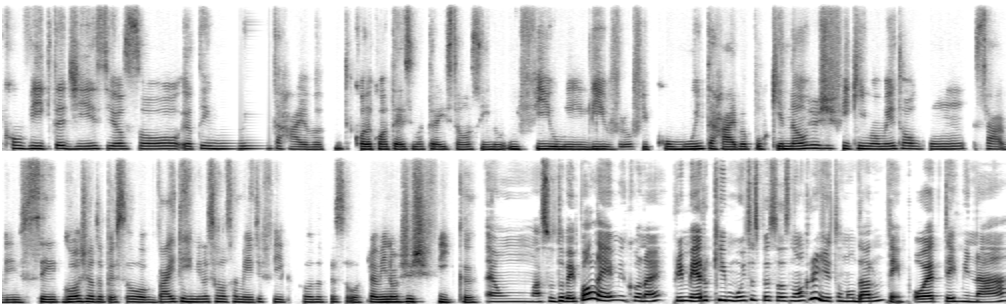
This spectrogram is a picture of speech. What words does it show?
convicta disso eu sou, eu tenho muita raiva quando acontece uma traição assim no, em filme, em livro, eu fico com muita raiva porque não justifica em momento algum, sabe? Você gosta de outra pessoa, vai, termina seu relacionamento e fica com outra pessoa. Pra mim não justifica. É um assunto bem polêmico, né? Primeiro que muitas pessoas não acreditam não dar um tempo. Ou é terminar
